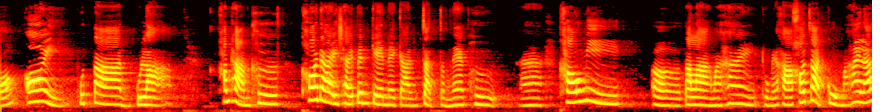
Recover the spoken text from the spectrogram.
2 อ้อย พุตาล กุหลาบคำถามคือ ข้อใดใช้เป็นเกณฑ์ในการจัดจำแนกพืชเขามี ตารางมาให้ถูกไหมคะเขาจัดกลุ่มมาให้แล้ว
